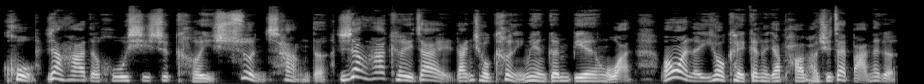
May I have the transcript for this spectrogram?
扩，让他的呼吸是可以顺畅的，让他可以在篮球课里面跟别人玩，玩完了以后可以跟人家跑来跑去，再把那个。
